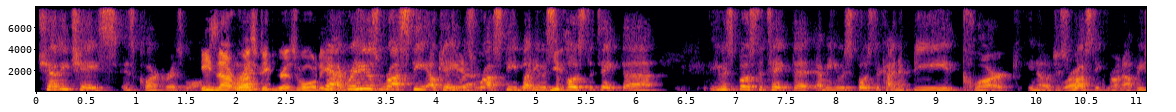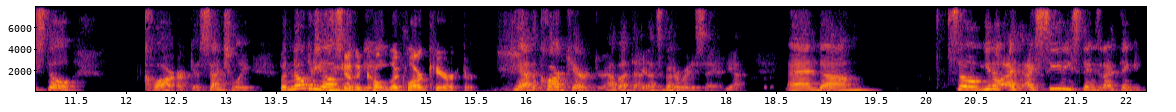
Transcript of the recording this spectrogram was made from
Chevy Chase is Clark Griswold. He's not And- Rusty Griswold Yeah, either. he was rusty. Okay, he was rusty, but he was He's- supposed to take the he was supposed to take the I mean, he was supposed to kind of be Clark, you know, just Right. rusty grown up. He's still Clark essentially, but nobody He's else got the, be- the Clark character. yeah the clark character how about that Yeah. that's a better way to say it yeah and um so you know I, I see these things and i think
